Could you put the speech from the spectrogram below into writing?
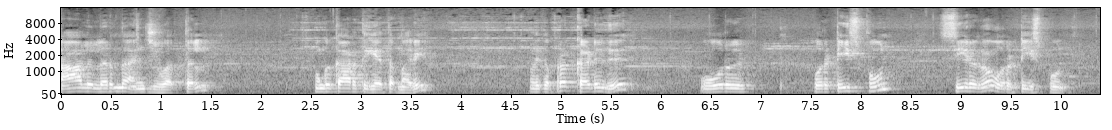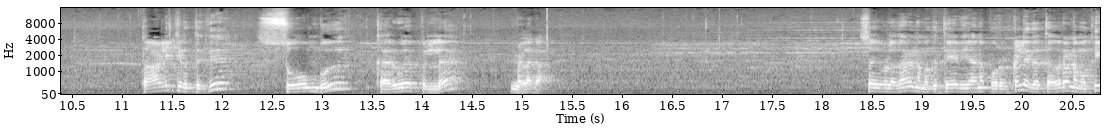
நாலுலேருந்து அஞ்சு வத்தல் உங்கள் காரத்துக்கு ஏற்ற மாதிரி. அதுக்கப்புறம் கடுகு ஒரு ஒரு டீஸ்பூன் சீரகம் ஒரு டீஸ்பூன். தாளிக்கிறதுக்கு சோம்பு கருவேப்பில்லை மிளகாய். ஸோ இவ்வளோ தான் நமக்கு தேவையான பொருட்கள். இதை தவிர நமக்கு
